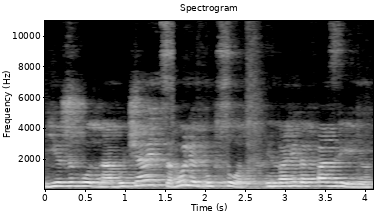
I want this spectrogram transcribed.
ежегодно обучается более 200 инвалидов по зрению.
